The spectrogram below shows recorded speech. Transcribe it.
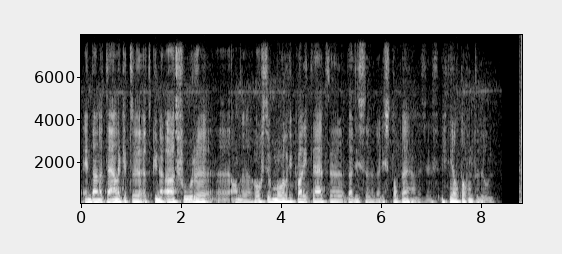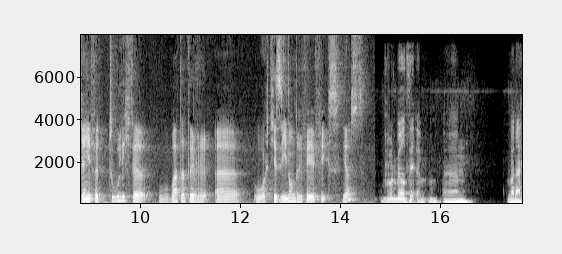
en dan uiteindelijk het, uh, het kunnen uitvoeren uh, aan de hoogste mogelijke kwaliteit, dat, is, dat is top. Hè? Ja, dat is echt heel tof om te doen. Kan je even toelichten wat dat er wordt gezien onder VFX, juist? Bijvoorbeeld, um, wat, dat,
